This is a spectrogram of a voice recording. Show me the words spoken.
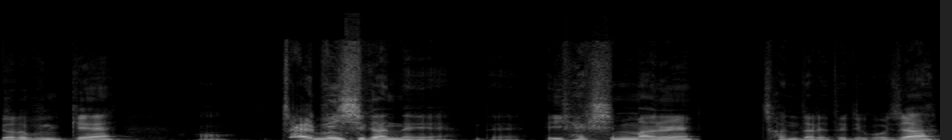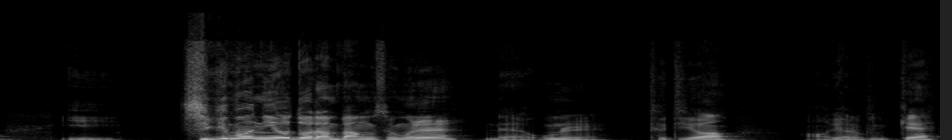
여러분께 어 짧은 시간 내에 네, 이 핵심만을 전달해 드리고자 이 지금은 이어도란 방송을 네, 오늘 드디어 어, 여러분께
